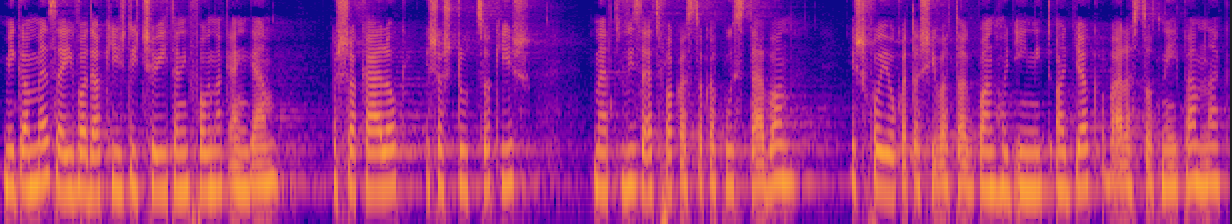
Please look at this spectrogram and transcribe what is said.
Míg a mezei vadak is dicsőíteni fognak engem, a sakálok és a struccok is, mert vizet fakasztok a pusztában, és folyókat a sivatagban, hogy innit adjak választott népemnek,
